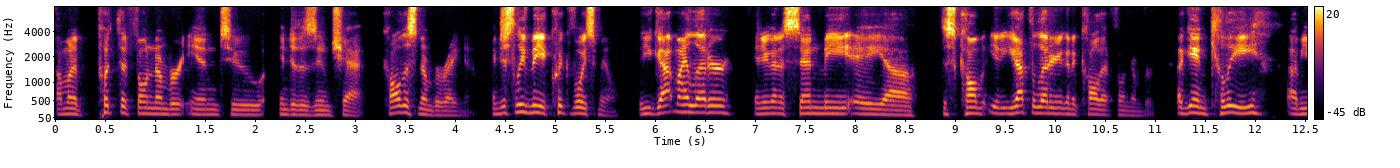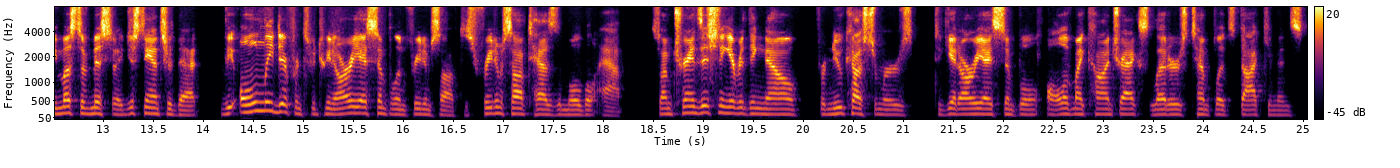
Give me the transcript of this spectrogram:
I'm going to put the phone number into into the Zoom chat. Call this number right now and just leave me a quick voicemail. You got my letter and you're going to send me a uh, just call. You got the letter. You're going to call that phone number again. Klee, um, you must have missed it. I just answered that. The only difference between REI Simple and FreedomSoft is FreedomSoft has the mobile app. So I'm transitioning everything now for new customers to get REI Simple. All of my contracts, letters, templates, documents,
